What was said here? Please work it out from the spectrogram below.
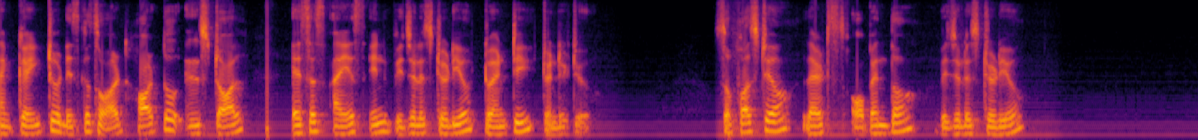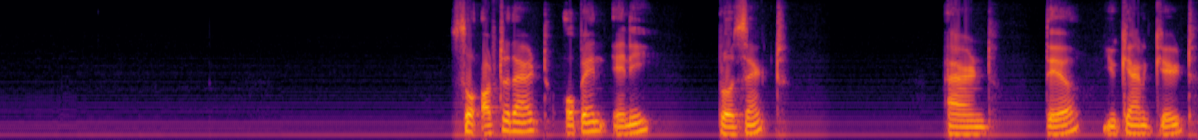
I'm going to discuss about how to install SSIS in Visual Studio 2022. So first here, let's open the Visual Studio. So after that, open any project and there you can get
